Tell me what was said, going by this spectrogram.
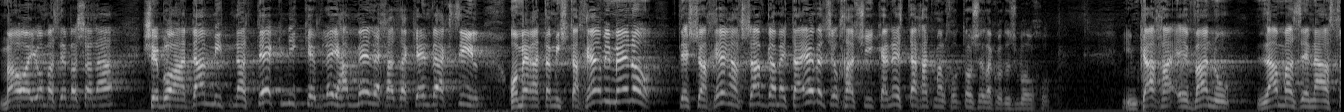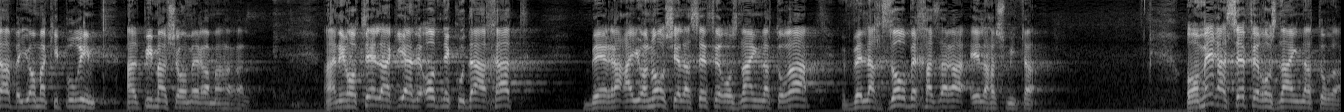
מהו היום הזה בשנה? שבו האדם מתנתק מכבלי המלך הזקן והכסיל אומר אתה משתחרר ממנו? תשחרר עכשיו גם את העבד שלך שייכנס תחת מלכותו של הקדוש ברוך הוא אם ככה הבנו למה זה נעשה ביום הכיפורים על פי מה שאומר המהר"ל אני רוצה להגיע לעוד נקודה אחת ברעיונו של הספר אוזניים לתורה ולחזור בחזרה אל השמיטה אומר הספר אוזניים לתורה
